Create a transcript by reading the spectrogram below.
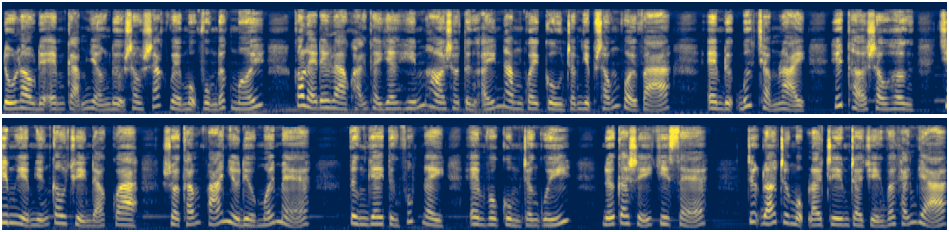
đủ lâu để em cảm nhận được sâu sắc về một vùng đất mới. Có lẽ đây là khoảng thời gian hiếm hoi sau từng ấy năm quay cuồng trong nhịp sống vội vã. Em được bước chậm lại, hít thở sâu hơn, chiêm nghiệm những câu chuyện đã qua, rồi khám phá nhiều điều mới mẻ. Từng giây từng phút này, em vô cùng trân quý. Nữ ca sĩ chia sẻ, Trước đó trong một livestream trò chuyện với khán giả,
